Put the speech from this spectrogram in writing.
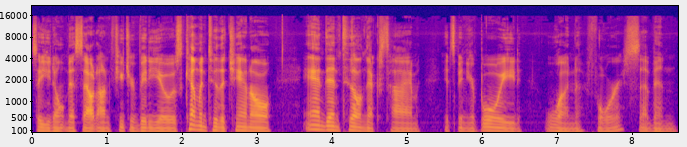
so you don't miss out on future videos coming to the channel. And until next time, it's been your Boyd147.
